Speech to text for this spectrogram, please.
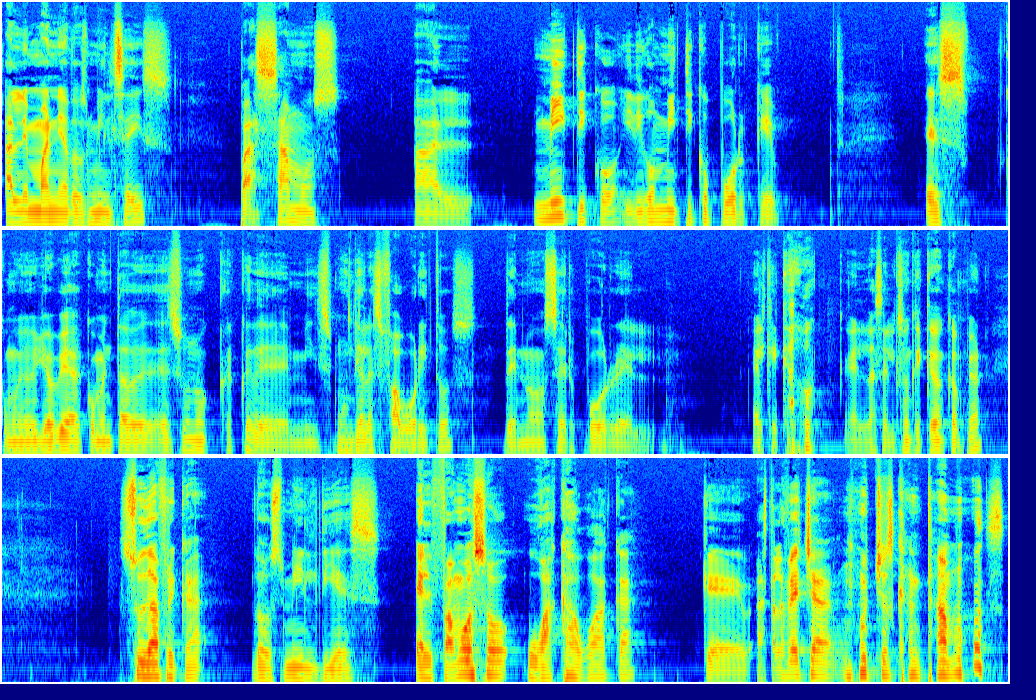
Alemania 2006, pasamos al mítico, y digo mítico porque es, como yo había comentado, es uno creo que de mis mundiales favoritos, de no ser por el, el que quedó, la selección que quedó campeón. Sudáfrica 2010, el famoso Waka Waka, que hasta la fecha muchos cantamos.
